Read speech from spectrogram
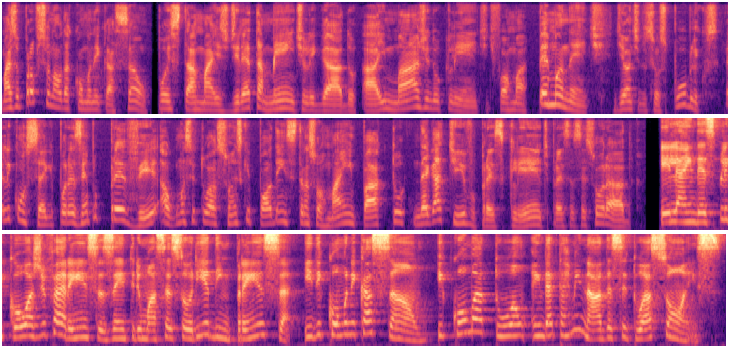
Mas o profissional da comunicação, por estar mais diretamente ligado à imagem do cliente de forma permanente diante dos seus públicos, ele consegue, por exemplo, prever algumas situações que podem se transformar em impacto negativo para esse cliente, para esse assessorado. Ele ainda explicou as diferenças entre uma assessoria de imprensa e de comunicação e como atuam em determinadas situações.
